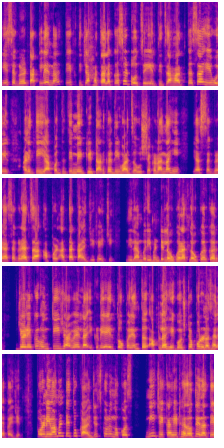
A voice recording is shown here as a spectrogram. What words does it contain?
हे सगळं टाकलंय ना ते तिच्या हाताला कसं टोचेल तिचा हात कसा हे होईल आणि ती या पद्धतीने गिटार कधी वाजवू शकणार नाही या सगळ्या सगळ्याचा आपण आता काळजी घ्यायची. निलांबरी म्हणते लवकरात लवकर कर. जेणेकरून ती ज्या वेळेला इकडे येईल तोपर्यंत आपलं ही गोष्ट पूर्ण झाल्या पाहिजे. पौर्णिमा म्हणते तू काळजीच करू नकोस. मी जे काही ठरवते ना ते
